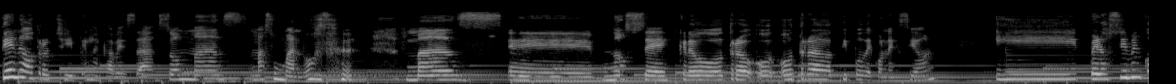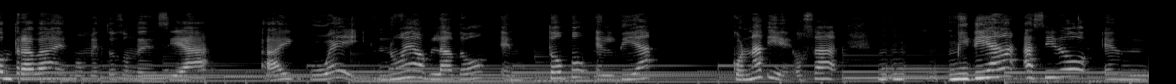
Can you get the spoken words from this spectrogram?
tiene otro chip en la cabeza, son más, más humanos, más, eh, no sé, creo otro, otro tipo de conexión. Pero sí me encontraba en momentos donde decía, ay, güey, no he hablado en todo el día con nadie. O sea, mi día ha sido en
